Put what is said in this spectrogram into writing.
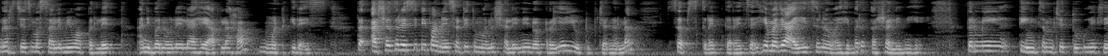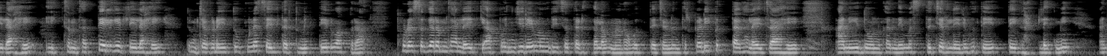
घरचेच मसाले मी वापरलेत आणि बनवलेला आहे आपला हा मटकी राईस. तर अशाच रेसिपी पाहण्यासाठी तुम्हाला शालिनी डॉक्टर या यूट्यूब चॅनलला सबस्क्राईब करायचं आहे. हे माझ्या आईचं नाव आहे बरं का शालिनी हे. तर मी तीन चमचे तूप घेतलेलं आहे. एक चमचा तेल घेतलेलं आहे. तुमच्याकडे तूप नसेल तर तुम्ही तेल वापरा. थोडंसं गरम झालं की आपण जिरे मोहरीचा तडका लावणार आहोत. त्याच्यानंतर कढीपत्ता घालायचा आहे आणि दोन कांदे मस्त चिरलेले होते ते घातलेत मी. आणि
